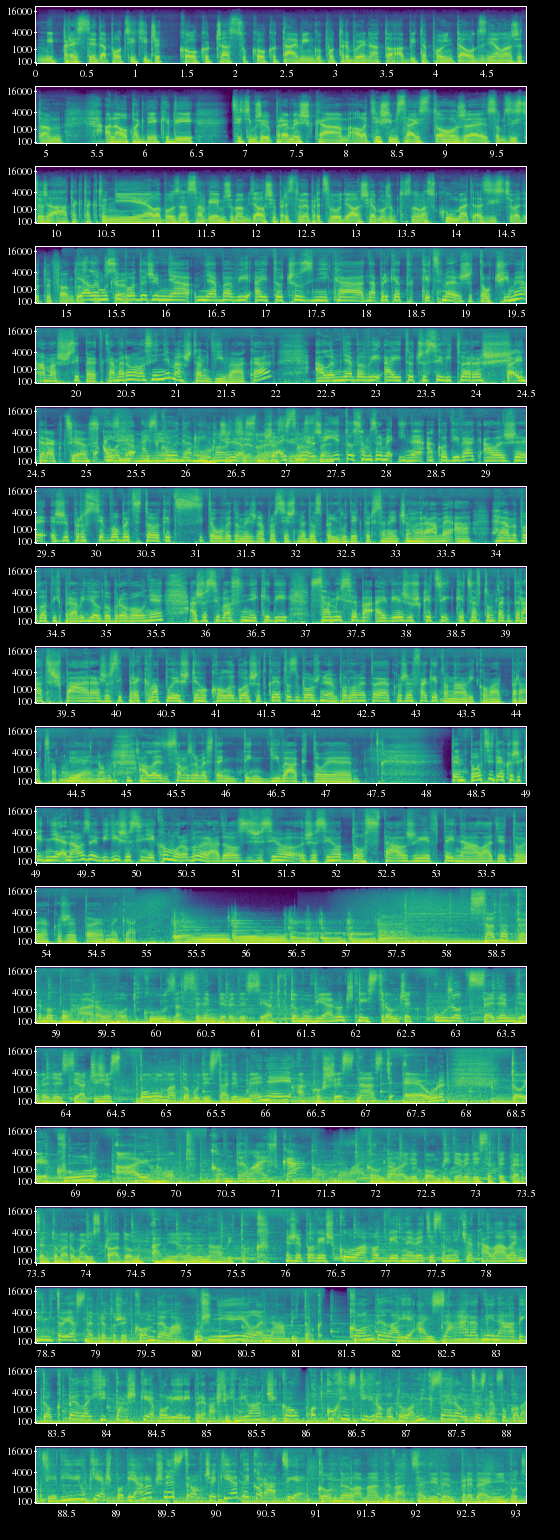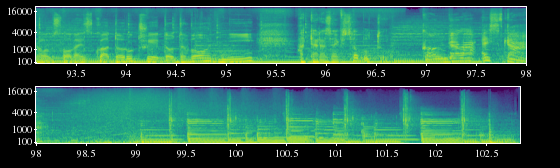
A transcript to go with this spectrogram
mi presne dá pocítiť, že koľko času, koľko timingu potrebuje na to, aby tá pointa odznela, že tam... A naopak niekedy cítim, že ju premeškám, ale teším sa aj z toho, že som zistil, že aha, tak, tak to nie je, lebo zasa viem, že mám ďalšie predstavenie pred sebou ďalšie a môžem to znova skúmať a zisťovať a to je fantastické. Ja ale musím povedať, že mňa, mňa baví aj to, čo vzniká, napríklad keď sme, že točíme a máš si pred kamerou, a vlastne nemáš tam diváka, ale mňa baví aj to, čo si vytváraš Tá interakcia s aj, s- kolegami. aj s nie? kolegami. Určite, no že, aj jasné. že je to samozrejme iné ako divák, ale že, že proste vôbec to, keď si to uvedomíš, no proste, že sme dospelí ľudia, ktorí sa niečo hráme a hráme podľa tých pravidel dobrovoľne a že si vlastne niekedy sami seba aj vieš, už keď, si, keď sa v tom tak drát špára, že si prekvapuješ toho kolegu a všetko, ja to zbožňujem. Podľa mňa to je ako, že fakt je to návyková práca, no Je, je, no. určite. Ale samozrejme ten, ten divák to je ten pocit, akože keď nie, naozaj vidíš, že si niekomu robil radosť, že si, ho, že si ho dostal, že je v tej nálade, to je akože, to je mega. Sada termopohárov Hot Cool za 7,90, k tomu vianočný stromček už od 7,90, čiže spolu ma to bude stať menej ako 16 eur. To je cool aj hot. Kondelajska? Kondala ide bomby, 95% tovaru majú skladom a nie len nábytok. Že povieš cool a hot v jednej vete som nečakala, ale je mi to jasné, pretože Kondela už nie je len nábytok. Kondela je aj záhradný nábytok, pelechy, tašky a voliery pre vašich miláčikov, od kuchynských robotov a mixérov cez nafukovacie výrivky až po vianočné stromčeky a dekorácie. Kondela má 21 predajní po celom Slovensku a doručuje do dvoch dní a teraz aj v sobotu. Kondela SK.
